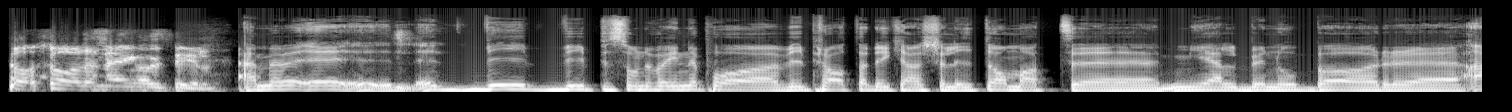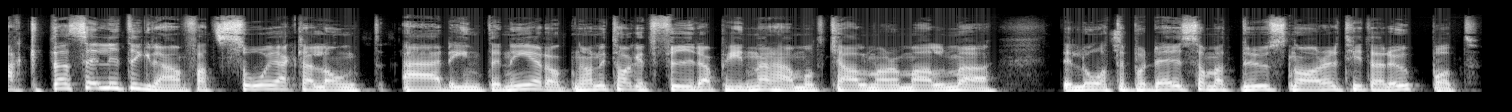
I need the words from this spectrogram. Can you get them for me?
Jag tar den en gång till. Nej, men, eh, vi, vi, som du var inne på, vi pratade kanske lite om att eh, Mjällby nog bör eh, akta sig lite grann för att så jäkla långt är det inte neråt. Nu har ni tagit fyra pinnar här mot Kalmar och Malmö. Det låter på dig som att du snarare tittar uppåt.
